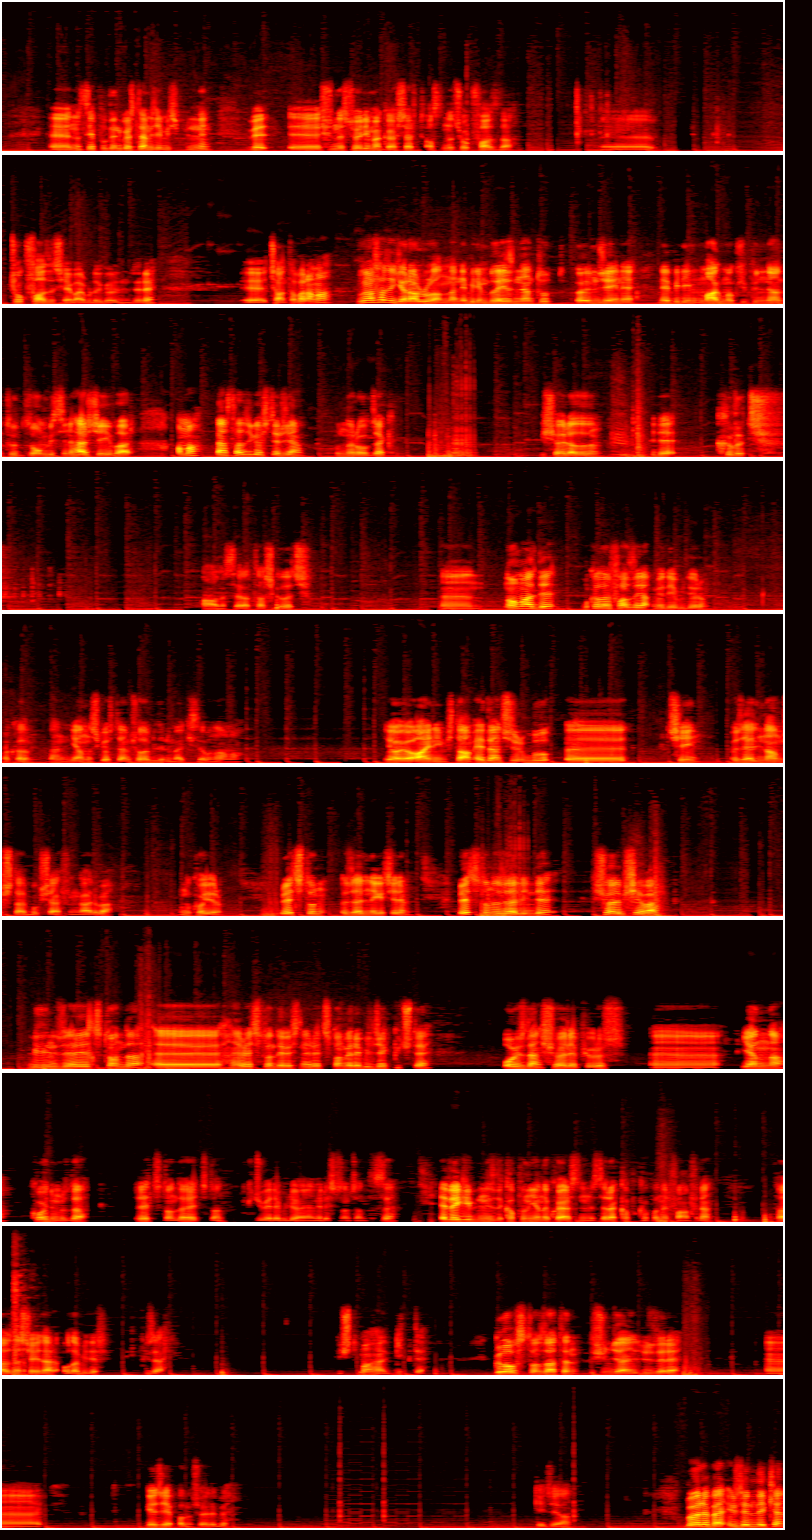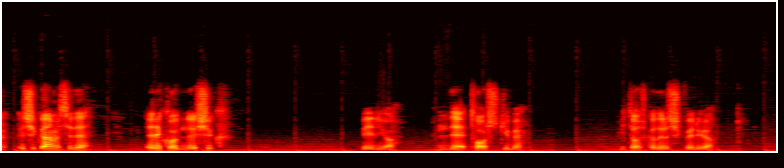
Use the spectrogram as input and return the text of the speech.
E, nasıl yapıldığını göstermeyeceğim hiçbirinin. Ve e, şunu da söyleyeyim arkadaşlar. Aslında çok fazla e, çok fazla şey var burada gördüğünüz üzere. E, çanta var ama bunlar sadece yararlı olanlar. Ne bileyim Blaze'inden tut öleceğine, ne bileyim magma küpünden tut zombisine her şeyi var. Ama ben sadece göstereceğim. Bunlar olacak. Bir şöyle alalım. Bir de kılıç. Al mesela taş kılıç. Ee, normalde bu kadar fazla yapmıyor diye biliyorum. Bakalım. Ben yanlış göstermiş olabilirim belki size bunu ama. Yo yo aynıymış. Tamam. Adventure bu eee, şeyin özelliğini almışlar bookshelf'in galiba. Bunu koyuyorum. Redstone özelliğine geçelim. Redstone özelliğinde şöyle bir şey var. Bildiğiniz üzere Redstone'da eee hani Redstone devresine Redstone verebilecek güçte. O yüzden şöyle yapıyoruz. Eee, yanına koyduğumuzda Redstone'da Redstone gücü verebiliyor yani Redstone çantası. Eve girdiğinizde kapının yanına koyarsınız mesela kapı kapanır falan filan. Tarzda şeyler olabilir. Güzel. Düştüm ama gitti. Glowstone zaten düşüneceğiniz üzere eee, gece yapalım şöyle bir. Gece lan. Böyle ben üzerindeyken ışık vermese de koyduğumda ışık veriyor. Hem de torch gibi. Bir torch kadar ışık veriyor.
